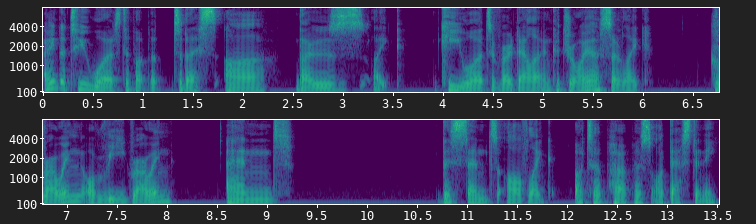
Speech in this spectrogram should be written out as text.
I think the two words to put to this are those like keywords of Rodella and Kadroya, so like growing or regrowing and this sense of like utter purpose or destiny.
